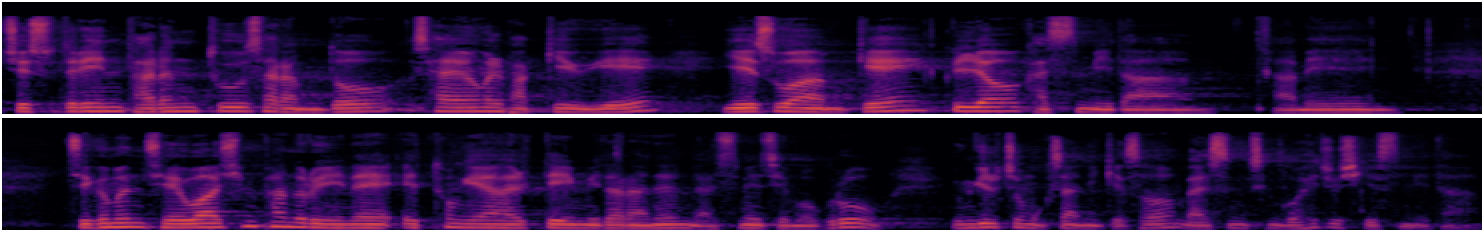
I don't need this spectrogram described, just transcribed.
죄수들인 다른 두 사람도 사형을 받기 위해 예수와 함께 끌려갔습니다. 아멘. 지금은 죄와 심판으로 인해 애통해야 할 때입니다라는 말씀의 제목으로 윤길주 목사님께서 말씀 증거해 주시겠습니다.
